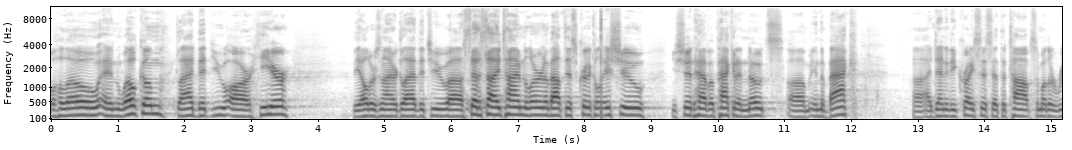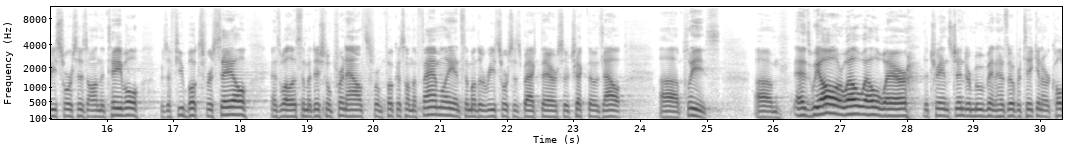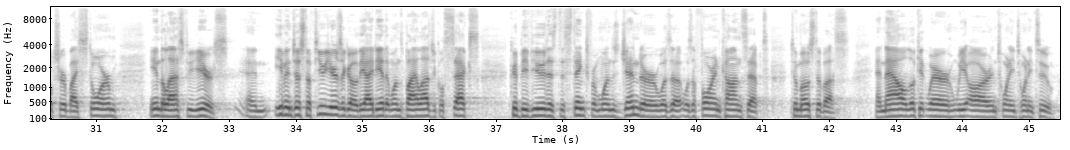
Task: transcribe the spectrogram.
Well, hello and welcome. Glad that you are here. The elders and I are glad that you uh, set aside time to learn about this critical issue. You should have a packet of notes um, in the back, uh, identity crisis at the top, some other resources on the table. There's a few books for sale, as well as some additional printouts from Focus on the Family and some other resources back there. So check those out, uh, please. Um, as we all are well, well aware, the transgender movement has overtaken our culture by storm in the last few years. And even just a few years ago, the idea that one's biological sex could be viewed as distinct from one's gender was a, was a foreign concept to most of us. And now look at where we are in 2022.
